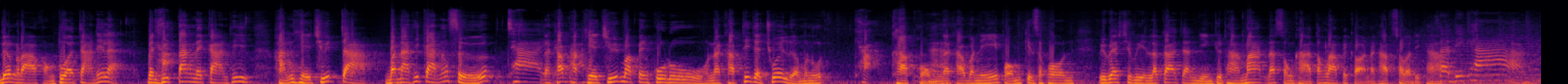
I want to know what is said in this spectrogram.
เรื่องราวของตัวอาจารย์นี่แหละ เป็นที่ตั้งในการที่หันเหชีวิตจากบรรณาธิการหนังสือใช่นะครับผักเหชีวิตมาเป็นกูรูนะครับที่จะช่วยเหลือมนุษย์ค่ะครับผมนะครับวันนี้ผมกิษพลวิเวกชวิน และก็อาจารย์หญิงจุธามาศและสงขลาต้องลาไปก่อนนะครับ สวัสดีครับสวัสดีค่ะ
